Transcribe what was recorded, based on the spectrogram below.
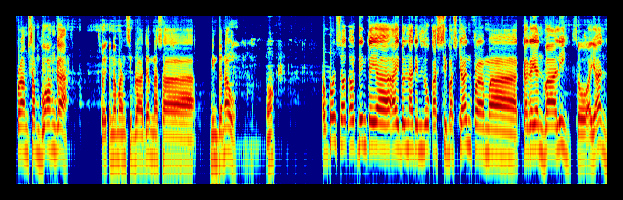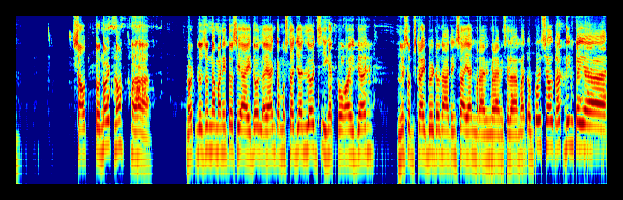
from Sambuanga. So, ito naman si brother nasa Mindanao. No? Of course, shout out din kay uh, idol natin Lucas Sebastian from uh, Cagayan Valley. So, ayan. South to North, no? North Luzon naman ito si Idol. Ayan, kamusta dyan, Lods? Ingat po kayo dyan. New subscriber daw natin sa ayan. Maraming maraming salamat. Of course, shout out din kay uh,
